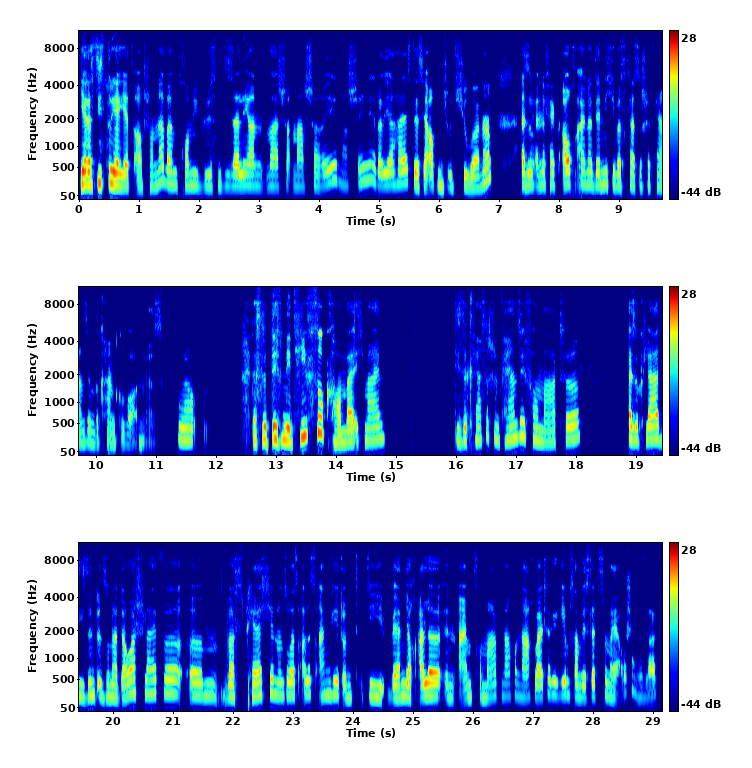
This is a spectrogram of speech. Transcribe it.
Ja, das siehst du ja jetzt auch schon, ne? Beim Promi-Büßen. Dieser Leon Marchare, Marché, oder wie er heißt, der ist ja auch ein YouTuber, ne? Also im Endeffekt auch einer, der nicht übers klassische Fernsehen bekannt geworden ist. Ja. Das wird definitiv so kommen, weil ich meine, diese klassischen Fernsehformate, also klar, die sind in so einer Dauerschleife, ähm, was Pärchen und sowas alles angeht. Und die werden ja auch alle in einem Format nach und nach weitergegeben. Das haben wir das letzte Mal ja auch schon gesagt.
